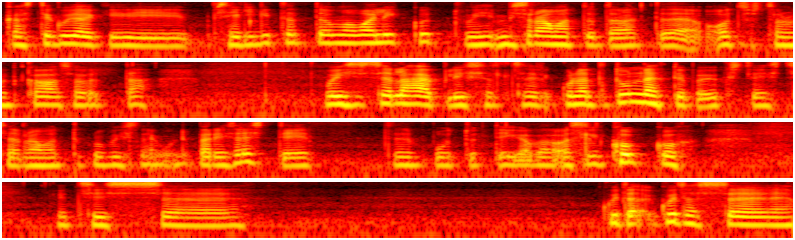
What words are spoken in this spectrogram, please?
kas te kuidagi selgitate oma valikut või mis raamatud te olete otsustanud kaasa võtta? või siis see läheb lihtsalt, kuna te tunnete juba üksteist seal raamatuklubis nagu päris hästi, et te puutute igapäevaselt kokku, et siis äh, kuida-, kuidas see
